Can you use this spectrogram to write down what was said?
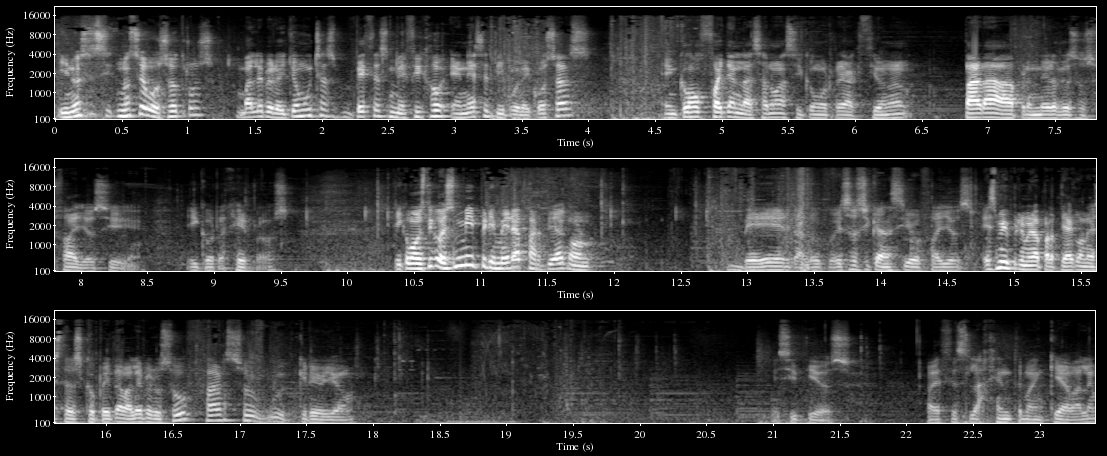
Y no sé, si, no sé vosotros, ¿vale? Pero yo muchas veces me fijo en ese tipo de cosas, en cómo fallan las armas y cómo reaccionan para aprender de esos fallos y, y corregirlos. Y como os digo, es mi primera partida con... Verga, loco, eso sí que han sido fallos. Es mi primera partida con esta escopeta, ¿vale? Pero so far so good, creo yo. Y sí, tíos. A veces la gente manquea, ¿vale?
